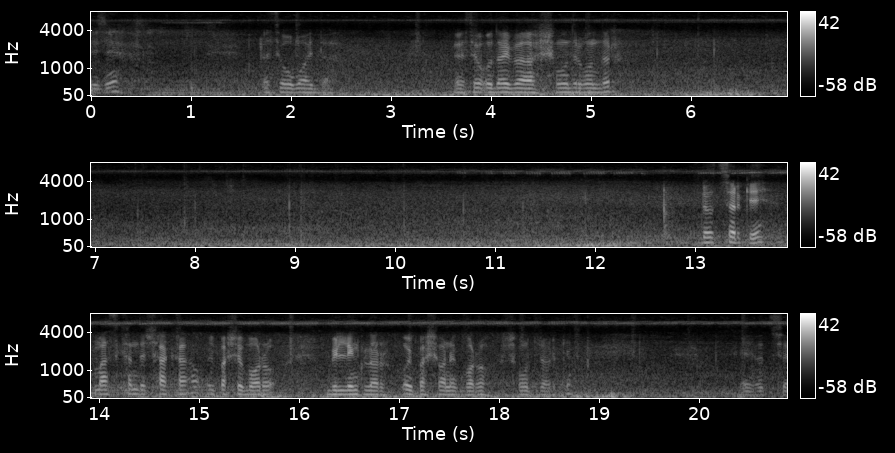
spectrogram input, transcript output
এই যে, এটা হচ্ছে ওবায়দা এটা হচ্ছে উদয় বা সমুদ্র বন্দর। এটা হচ্ছে আর কি মাঝখান দিয়ে শাখা, ওই পাশে বড় বিল্ডিংগুলোর ওই পাশে অনেক বড় সমুদ্র আর কি। এই হচ্ছে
